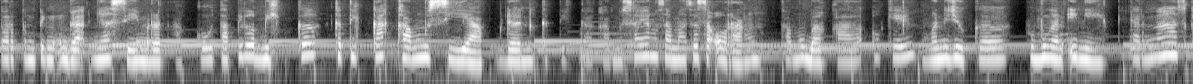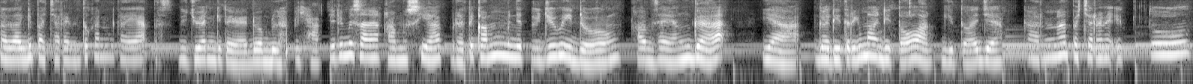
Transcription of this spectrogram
terpenting enggaknya sih menurut aku tapi lebih ke ketika kamu siap dan ketika kamu sayang sama seseorang kamu bakal oke okay, menuju ke hubungan ini. Karena sekali lagi pacaran itu kan kayak persetujuan gitu ya dua belah pihak jadi misalnya kamu siap berarti kamu menyetujui dong kalau misalnya enggak ya gak diterima ditolak gitu aja karena pacaran itu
